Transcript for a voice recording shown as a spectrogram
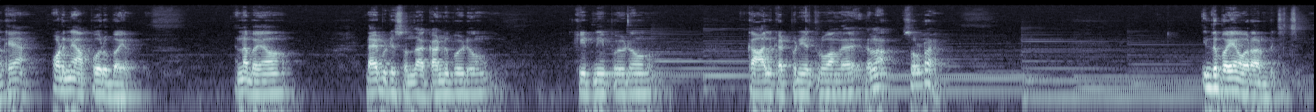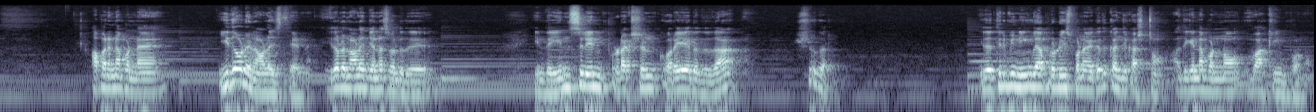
ஓகே உடனே அப்போ ஒரு பயம். என்ன பயம்? டயபெட்டிஸ் வந்தால் கண்ணு போயிடும் கிட்னி போயிடும் கால் கட் பண்ணி எடுத்துருவாங்க. இதெல்லாம் சொல்கிறேன் இந்த பயம் வர ஆரம்பிச்சிச்சு. அப்புறம் என்ன பண்ணேன் இதோட நாலேஜ் தேடினேன் இதோட நாலேஜ் என்ன சொல்லுது? இந்த இன்சுலின் ப்ரொடக்ஷன் குறையிறது தான் சுகர் இதை திரும்பி நீங்களாக ப்ரொடியூஸ் பண்ண வைக்கிறது கொஞ்சம் கஷ்டம். அதுக்கு என்ன பண்ணோம்? வாக்கிங் போகணும்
